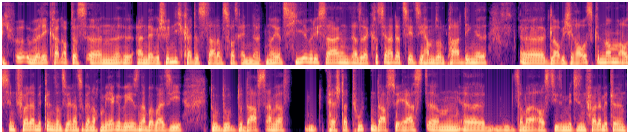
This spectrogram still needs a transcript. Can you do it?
Ich überlege gerade, ob das äh, an der Geschwindigkeit des Startups was ändert. Ne? Jetzt hier würde ich sagen, also der Christian hat erzählt, sie haben so ein paar Dinge, äh, glaube ich, rausgenommen aus den Fördermitteln, sonst wäre das sogar noch mehr gewesen, aber weil sie, du, du, du darfst einfach per Statuten darfst du erst, ähm, äh, sag mal, aus diesen, mit diesen Fördermitteln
